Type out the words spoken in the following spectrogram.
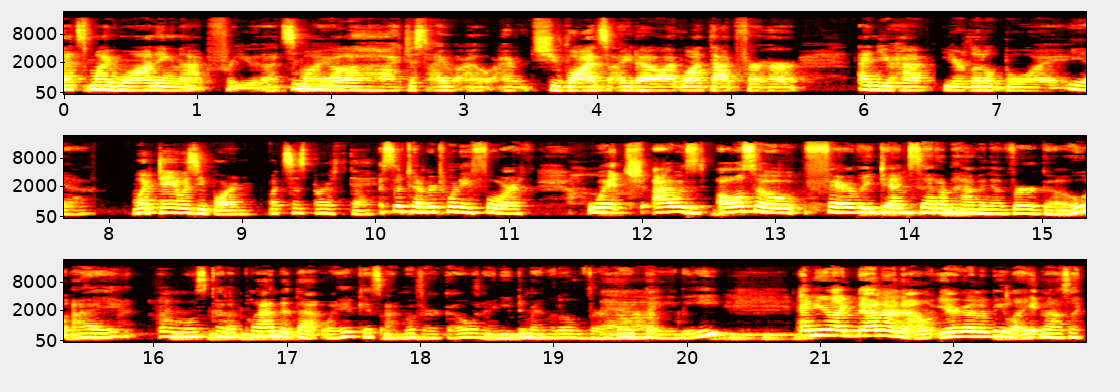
that's my wanting that for you. That's my, mm-hmm. oh, I just, I, I, I, she wants, I know, I want that for her. And you have your little boy. yeah. What day was he born? What's his birthday? September 24th, which I was also fairly dead set on having a Virgo. I almost kind of planned it that way because I'm a Virgo and I needed my little Virgo Yeah. baby. And you're like, no, no, no, you're going to be late. And I was like,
